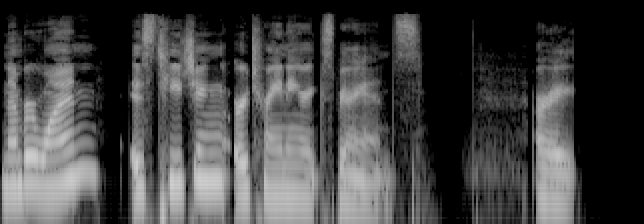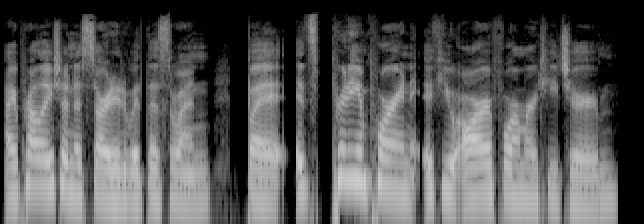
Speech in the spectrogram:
Number one is teaching or training experience. All right, I probably shouldn't have started with this one, but it's pretty important if you are a former teacher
